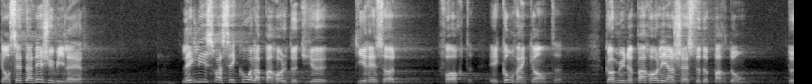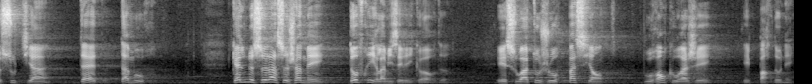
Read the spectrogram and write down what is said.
Qu'en cette année jubilaire, l'Église fasse écho à la parole de Dieu qui résonne, forte et convaincante, comme une parole et un geste de pardon, de soutien, d'aide, d'amour. Qu'elle ne se lasse jamais d'offrir la miséricorde et soit toujours patiente pour encourager et pardonner.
